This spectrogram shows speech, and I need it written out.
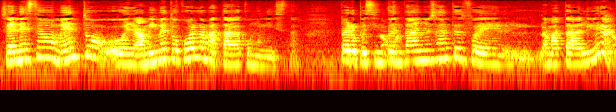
O sea, en este momento, o a mí me tocó la matada comunista, pero pues 50 años antes fue la matada liberal.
